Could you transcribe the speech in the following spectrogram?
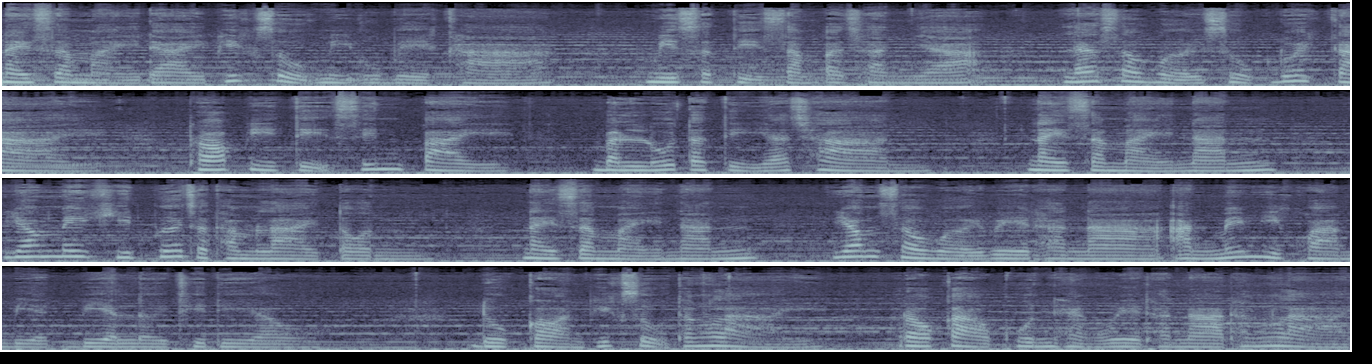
ในสมัยใดภิกษุมีอุเบกขา มีสติสัมปชัญญะ และเสวยสุขด้วยกาย ราะปีติสิ้นไป บรรลุตติยฌานในสมัยนั้น ย่อมไม่คิดเพื่อจะทำลายตน ในสมัยนั้น ย่อมเสวยเวทนาอันไม่มีความเบียดเบียนเลยทีเดียว ดูก่อนภิกษุทั้งหลาย เรากล่าวคุณแห่งเวทนาทั้งหลาย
